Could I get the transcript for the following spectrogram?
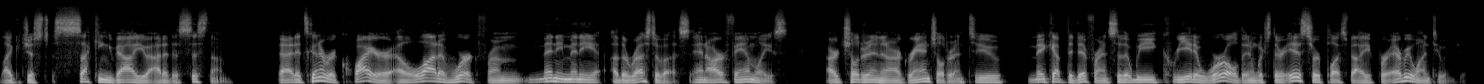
like just sucking value out of the system. That it's going to require a lot of work from many, many of the rest of us and our families, our children and our grandchildren to make up the difference so that we create a world in which there is surplus value for everyone to enjoy.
